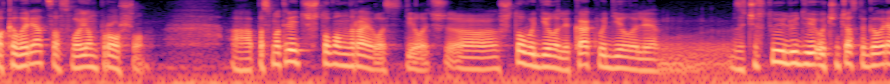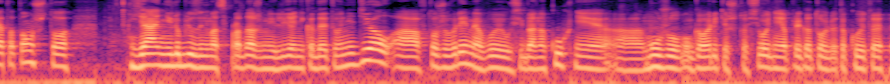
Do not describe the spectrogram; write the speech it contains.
поковыряться в своем прошлом. А, посмотреть, что вам нравилось делать, э, что вы делали, как вы делали. Зачастую люди очень часто говорят о том, что я не люблю заниматься продажами или я никогда этого не делал, а в то же время вы у себя на кухне а, мужу говорите, что сегодня я приготовлю такую-то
